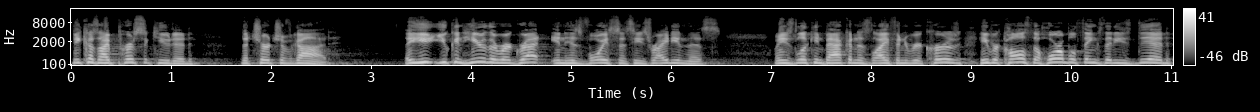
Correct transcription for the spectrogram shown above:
because I persecuted the church of God. You, you can hear the regret in his voice as he's writing this when he's looking back on his life and he recurs, he recalls the horrible things that he's did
